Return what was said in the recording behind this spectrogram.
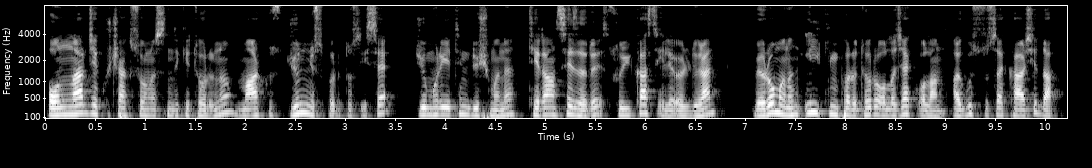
Onlarca kuşak sonrasındaki torunu Marcus Junius Brutus ise Cumhuriyet'in düşmanı Tiran Sezar'ı suikast ile öldüren ve Roma'nın ilk imparatoru olacak olan Augustus'a karşı da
